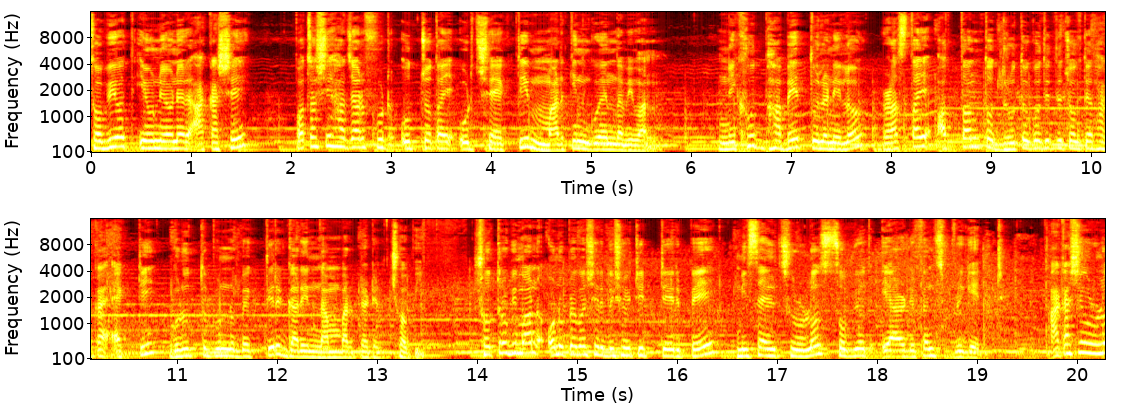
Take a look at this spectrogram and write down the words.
সোভিয়েত ইউনিয়নের আকাশে পঁচাশি হাজার ফুট উচ্চতায় উঠছে একটি মার্কিন গোয়েন্দা বিমান। নিখুঁতভাবে তুলে নিল রাস্তায় অত্যন্ত দ্রুত গতিতে চলতে থাকা একটি গুরুত্বপূর্ণ ব্যক্তির গাড়ির নাম্বার প্লেটের ছবি। শত্রু বিমান অনুপ্রবেশের বিষয়টি টের পেয়ে মিসাইল ছুড়ল সোভিয়েত এয়ার ডিফেন্স ব্রিগেড। আকাশে উড়ল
